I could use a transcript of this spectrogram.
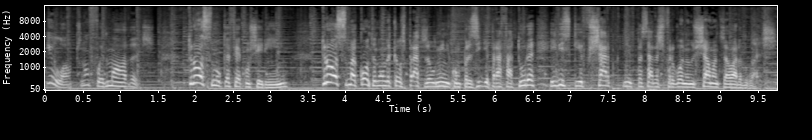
E o Lopes não foi de modas. Trouxe-me o café com cheirinho, Trouxe uma conta num daqueles pratos de alumínio com presilha para a fatura e disse que ia fechar porque tinha de passar a esfregona no chão antes da hora do lanche.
